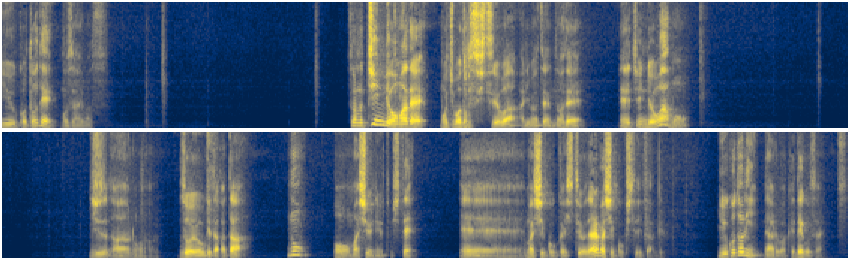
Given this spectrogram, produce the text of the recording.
いうことでございます。その賃料まで持ち戻す必要はありませんので、えー、賃料はもうあの贈与を受けた方の、まあ、収入として、えーまあ、申告が必要であれば申告していただけるということになるわけでございます。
